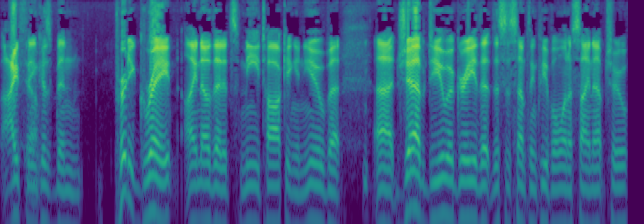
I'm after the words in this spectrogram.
I think has been pretty great. I know that it's me talking and you, but uh, Jeb, do you agree that this is something people want to sign up to?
